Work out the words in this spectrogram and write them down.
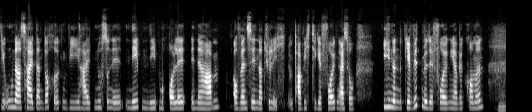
die Unas halt dann doch irgendwie halt nur so eine Neben-Nebenrolle innehaben, auch wenn sie natürlich ein paar wichtige Folgen, also ihnen gewidmete Folgen ja bekommen. Mhm.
